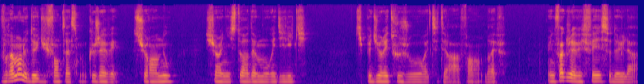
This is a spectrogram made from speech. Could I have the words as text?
vraiment le deuil du fantasme que j'avais sur un nous, sur une histoire d'amour idyllique, qui peut durer toujours, etc. Enfin, bref. une fois que j'avais fait ce deuil-là,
